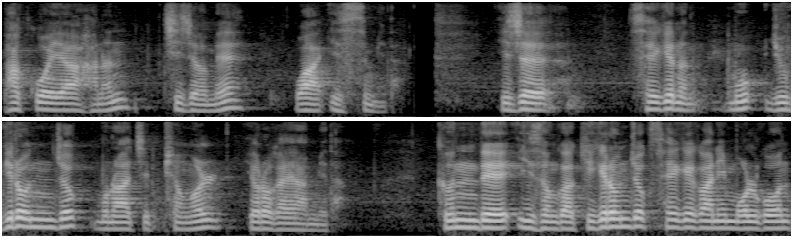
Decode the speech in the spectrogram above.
바꿔야 하는 지점에 와 있습니다. 이제 세계는 유기론적 문화 지평을 열어가야 합니다. 근대 이성과 기계론적 세계관이 몰고 온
